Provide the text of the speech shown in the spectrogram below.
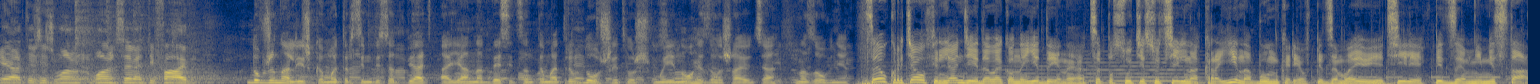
Yeah, this is 175. Довжина ліжка метр сімдесят п'ять, а я на 10 сантиметрів довший, тож мої ноги залишаються назовні. Це укриття у Фінляндії далеко не єдине. Це по суті суцільна країна бункерів. Під землею є цілі підземні міста.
